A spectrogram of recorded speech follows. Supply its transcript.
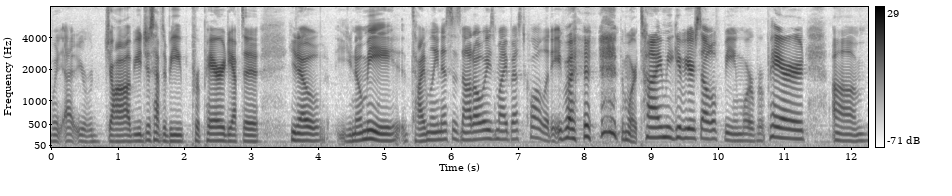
when- at your job, you just have to be prepared. You have to, you know, you know me. Timeliness is not always my best quality, but the more time you give yourself, being more prepared, um,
